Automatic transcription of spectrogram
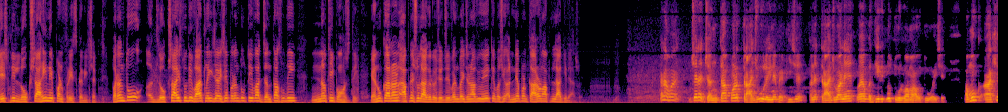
દેશની લોકશાહીને પણ ફ્રીઝ કરી છે. પરંતુ લોકશાહી સુધી વાત લઈ જાય છે, પરંતુ તે વાત જનતા સુધી નથી પહોંચતી. એનું કારણ આપને શું લાગી રહ્યું છે? જીવનભાઈ જણાવ્યું એ કે પછી અન્ય પણ કારણો આપને લાગી રહ્યા છે. આમાં ને જનતા પણ ત્રાજવું લઈને બેઠી છે અને ત્રાજવાને બધી રીતનું તોલવામાં આવતું હોય છે. અમુક આંખે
